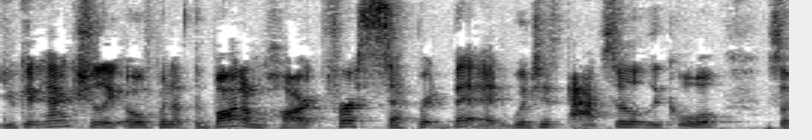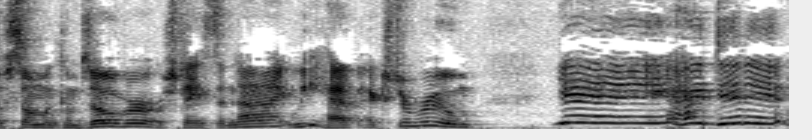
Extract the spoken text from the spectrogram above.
You can actually open up the bottom part for a separate bed, which is absolutely cool. So if someone comes over or stays the night, we have extra room. Yay! I did it!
